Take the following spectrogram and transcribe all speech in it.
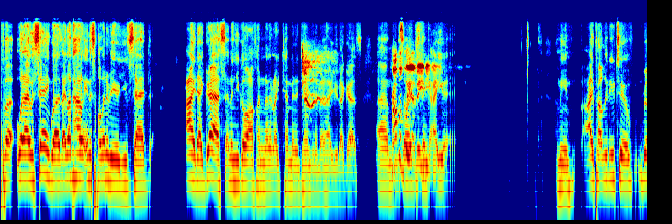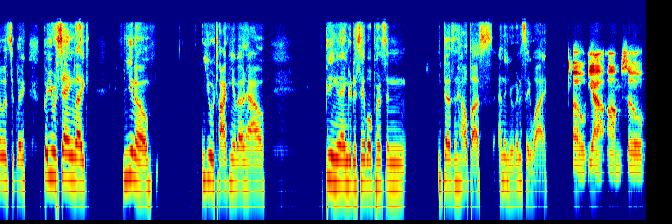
but what I was saying was, I love how in this whole interview you've said, "I digress," and then you go off on another like ten minute tangent about how you digress. Um, Probably I have think I, I mean, I probably do too, realistically. But you were saying like, you know, you were talking about how being an angry disabled person doesn't help us, and then you're going to say why. Oh yeah. Um, so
